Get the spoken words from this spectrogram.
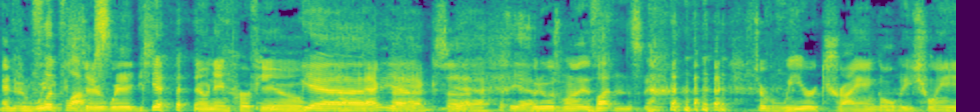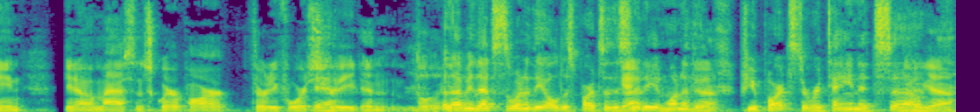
and, and Flip-flops. wigs, wigs, Yeah. no name perfume, Yeah, uh, backpacks, yeah, uh, yeah, yeah. But it was one of those buttons. sort of weird triangle between you know Madison Square Park, 34th Street, and the, I know, mean, that's one of the oldest parts of the Yeah. city, and one of the Yeah. few parts to retain its uh, Oh, yeah.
